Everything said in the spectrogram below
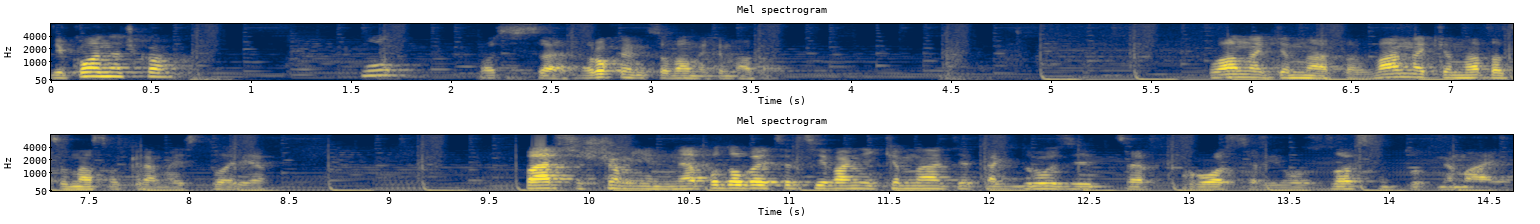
Віконечко. Ну, ось все. Рухаємося ванна кімната. Ванна кімната. Ванна кімната це у нас окрема історія. Перше, що мені не подобається в цій ванній кімнаті, так, друзі, це простір. Його зовсім тут немає.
